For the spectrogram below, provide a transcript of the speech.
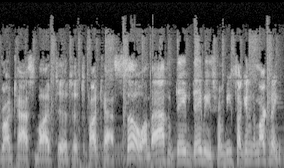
broadcast live to, to, to podcast. So, on behalf of Dave Davies from Beanstalk Internet Marketing,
